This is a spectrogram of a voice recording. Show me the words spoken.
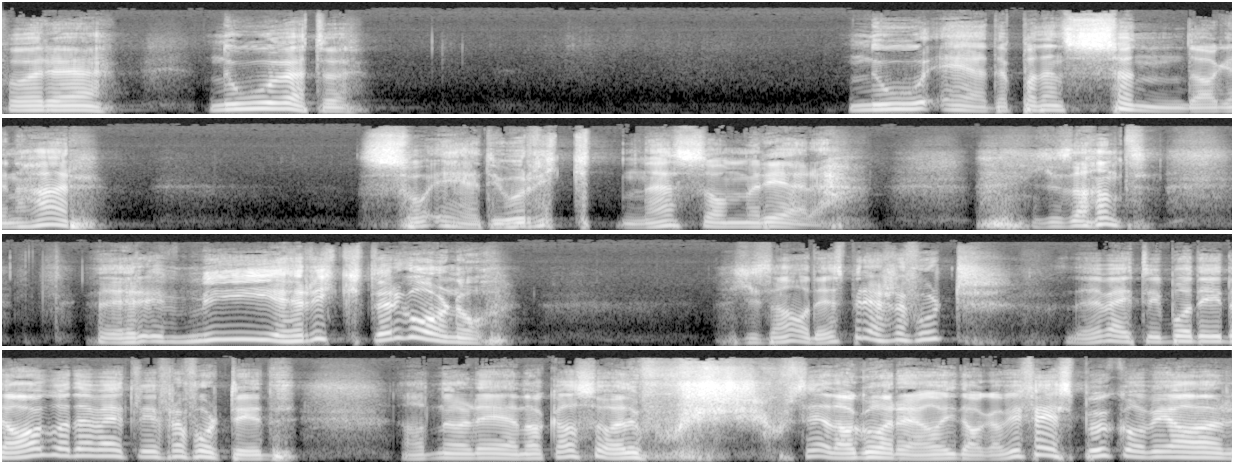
For eh, nå, vet du Nå er det på den søndagen her så er det jo ryktene som regjerer. Ikke sant? Mye rykter går nå. Ikke sant? Og det sprer seg fort. Det vet vi både i dag og det vet vi fra fortid. At når det er noe, så er det så er det av gårde. Og I dag har vi Facebook, og vi har,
